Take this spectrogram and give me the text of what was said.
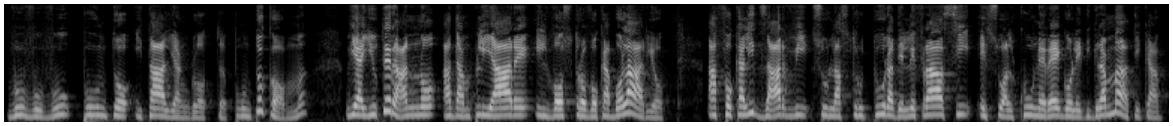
www.italianglot.com vi aiuteranno ad ampliare il vostro vocabolario, a focalizzarvi sulla struttura delle frasi e su alcune regole di grammatica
